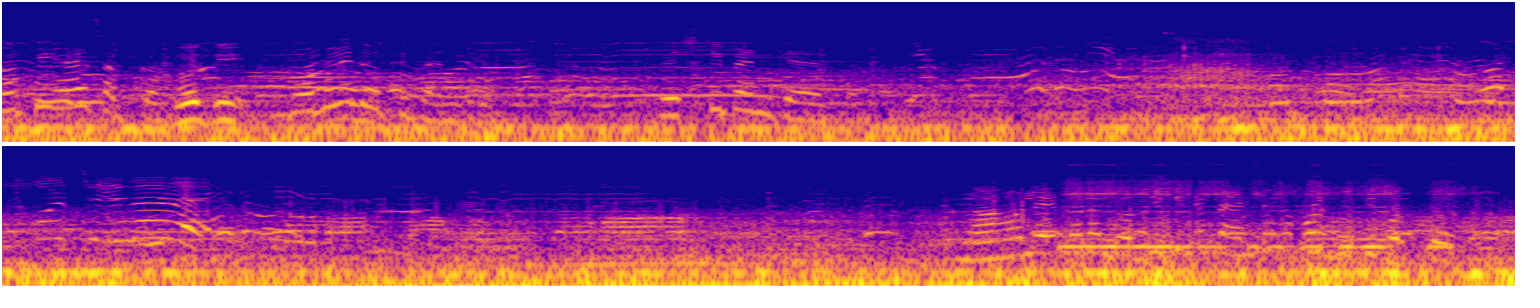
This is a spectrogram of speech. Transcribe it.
धोती है सबका दो दिन दोनों ही धोती पहन के वेष्टी पहन के है सब ওই ছেলে না হলে এখানে ধুতি কিনে প্যান্টের উপর ধুতি করতে হতো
